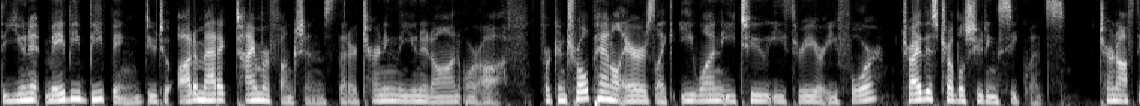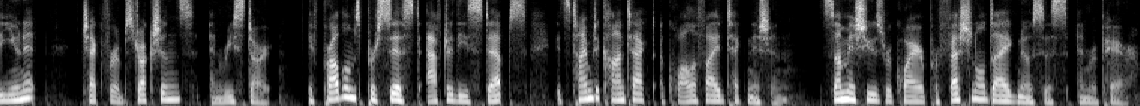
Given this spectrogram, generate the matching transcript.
The unit may be beeping due to automatic timer functions that are turning the unit on or off. For control panel errors like E1, E2, E3, or E4, try this troubleshooting sequence. Turn off the unit, check for obstructions, and restart. If problems persist after these steps, it's time to contact a qualified technician. Some issues require professional diagnosis and repair.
